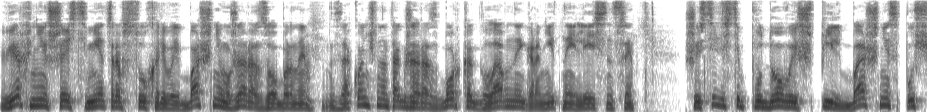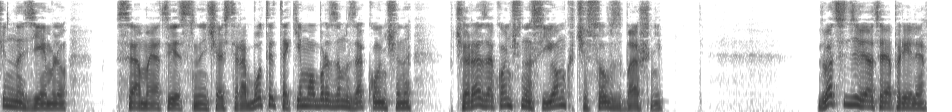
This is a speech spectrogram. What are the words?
верхние 6 метров Сухаревой башни уже разобраны. Закончена также разборка главной гранитной лестницы. 60-пудовый шпиль башни спущен на землю – Самая ответственная часть работы таким образом закончена. Вчера закончена съемка часов с башни. 29 апреля.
